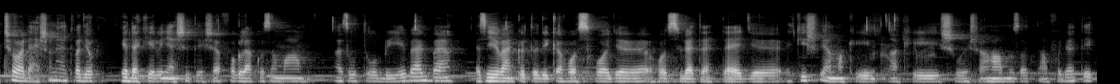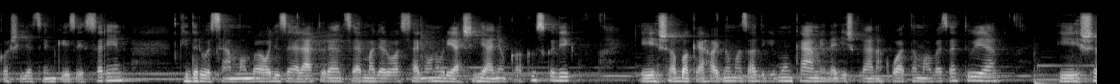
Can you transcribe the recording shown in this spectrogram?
Csordás Anett vagyok, érdekérvényesítéssel foglalkozom a, az utóbbi években. Ez nyilván kötődik ahhoz, hogy, hogy született egy, egy kisfiam, aki, aki súlyosan halmozottan fogyatékos, így a címkézés szerint. Kiderült számomra, hogy az ellátórendszer Magyarországon óriási hiányokkal küzdik, és abba kell hagynom az addigi munkám, én egy iskolának voltam a vezetője, és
